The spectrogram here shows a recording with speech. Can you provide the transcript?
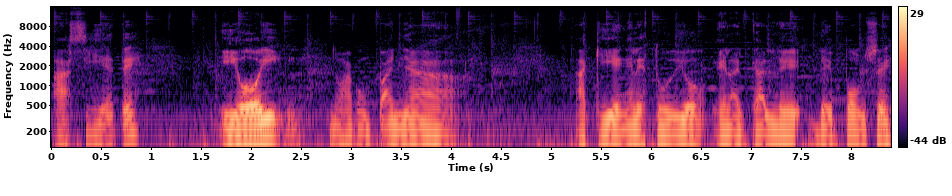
a 7. Y hoy nos acompaña aquí en el estudio el alcalde de Ponce.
